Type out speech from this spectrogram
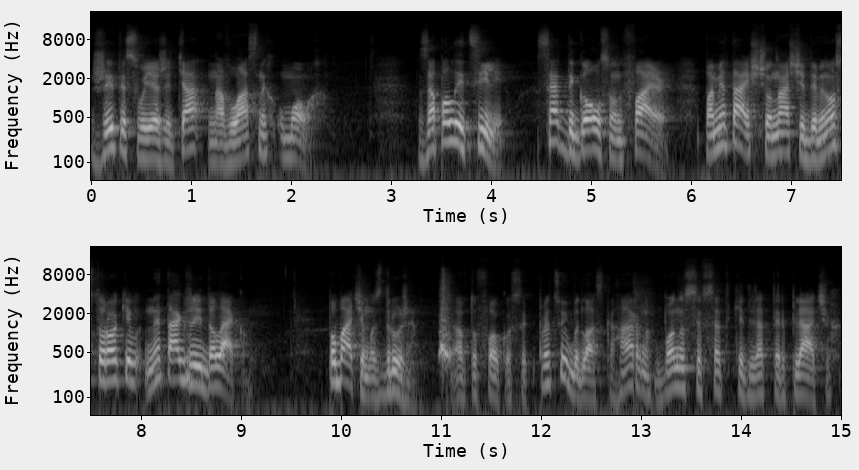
жити своє життя на власних умовах. Запали цілі. Set the goals on fire. Пам'ятай, що наші 90 років не так же й далеко. Побачимось, друже. Автофокусик, працюй, будь ласка, гарно. Бонуси все-таки для терплячих.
